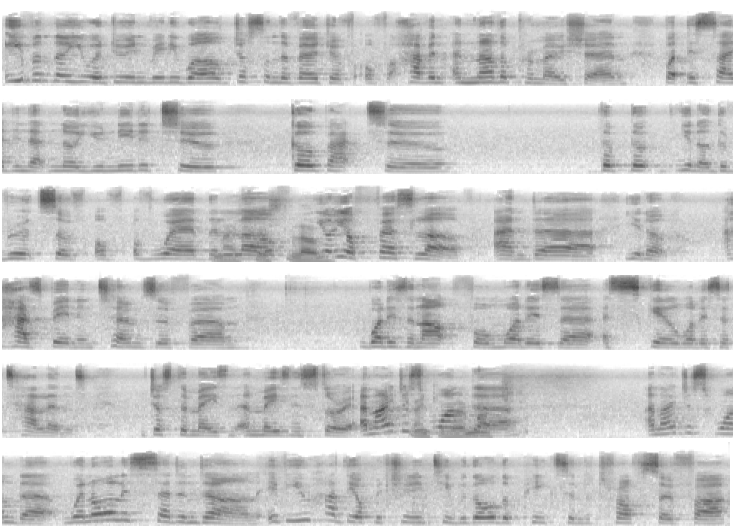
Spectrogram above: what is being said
even though you were doing really well, just on the verge of, of having another promotion, but deciding that no, you needed to go back to the, the you know the roots of, of, of where the love, first love. Your, your first love and uh, you know has been in terms of um, what is an art form what is a, a skill what is a talent? Just amazing amazing story. And I just Thank wonder and I just wonder when all is said and done if you had the opportunity with all the peaks and the troughs so far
